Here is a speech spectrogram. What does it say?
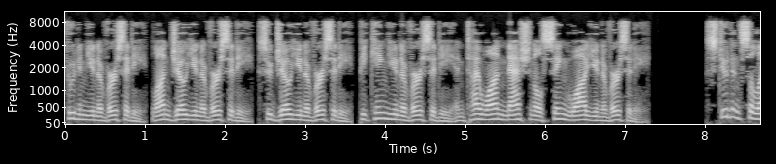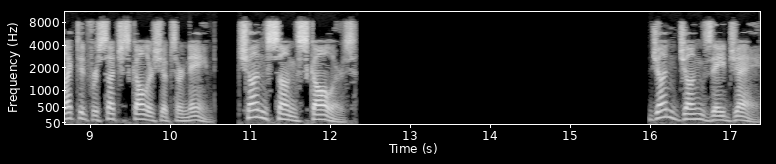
Fudan University, Lanzhou University, Suzhou University, Peking University and Taiwan National Tsing-Hua University. Students selected for such scholarships are named Chun Sung Scholars. Jun Jung Zhe J.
